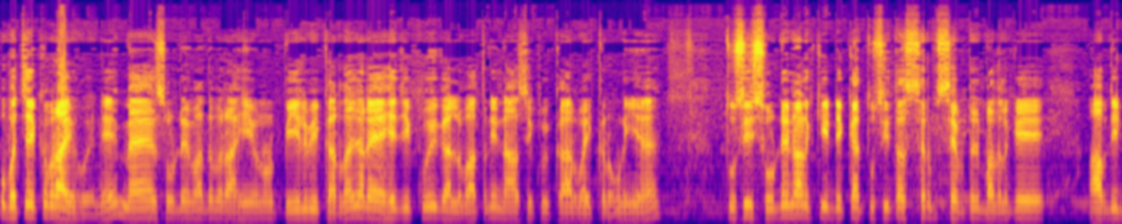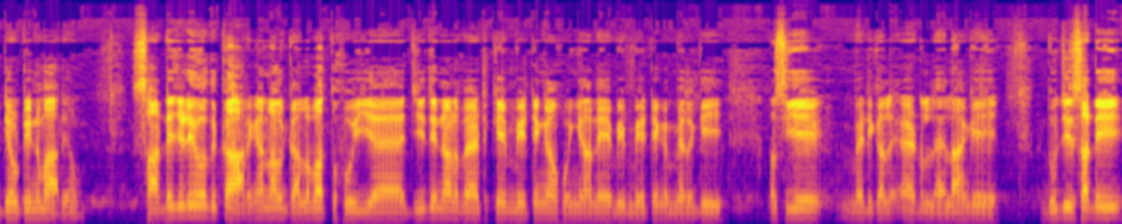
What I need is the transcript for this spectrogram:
ਉਹ ਬੱਚੇ ਘਬਰਾਏ ਹੋਏ ਨੇ। ਮੈਂ ਤੁਹਾਡੇ ਮਾਧਿਅਮ ਰਾਹੀਂ ਉਹਨਾਂ ਨੂੰ ਅਪੀਲ ਵੀ ਕਰਦਾ, ਯਾਰ ਇਹੋ ਜੀ ਕੋਈ ਗੱਲਬਾਤ ਨਹੀਂ, ਨਾ ਅਸੀਂ ਕੋਈ ਕਾਰਵਾਈ ਕਰਾਉਣੀ ਹੈ। ਤੁਸੀਂ ਤੁਹਾਡੇ ਨਾਲ ਕੀ ਡਿੱਕਾ, ਤੁਸੀਂ ਤਾਂ ਸਿਰਫ ਸ਼ਿਫਟ ਬਦਲ ਕੇ ਆਪਦੀ ਡਿਊਟੀ ਨਿਭਾ ਰਹੇ ਹੋ। ਸਾਡੇ ਜਿਹੜੇ ਉਹ ਅਧਿਕਾਰੀਆਂ ਨਾਲ ਗੱਲਬਾਤ ਹੋਈ ਹੈ, ਜਿਹਦੇ ਨਾਲ ਬੈਠ ਕੇ ਮੀਟਿੰਗਾਂ ਹੋਈਆਂ ਨੇ, ਵੀ ਮੀਟਿੰਗ ਮਿਲ ਗਈ, ਅਸੀਂ ਇਹ ਮੈਡੀਕਲ ਐਡ ਲੈ ਲਾਂਗੇ। ਦੂਜੀ ਸਾਡੀ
